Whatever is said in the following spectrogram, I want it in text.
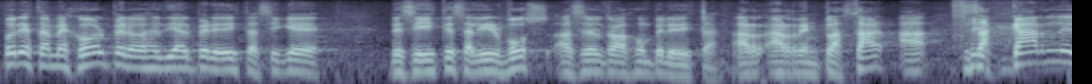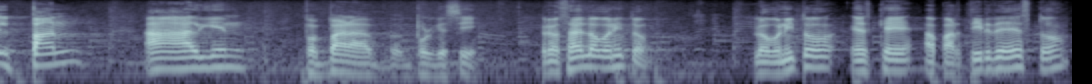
podría estar mejor, pero es el día del periodista, así que decidiste salir vos a hacer el trabajo de un periodista, a, a reemplazar, a sacarle el pan a alguien por- para, porque sí. Pero ¿sabes lo bonito? Lo bonito es que a partir de esto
